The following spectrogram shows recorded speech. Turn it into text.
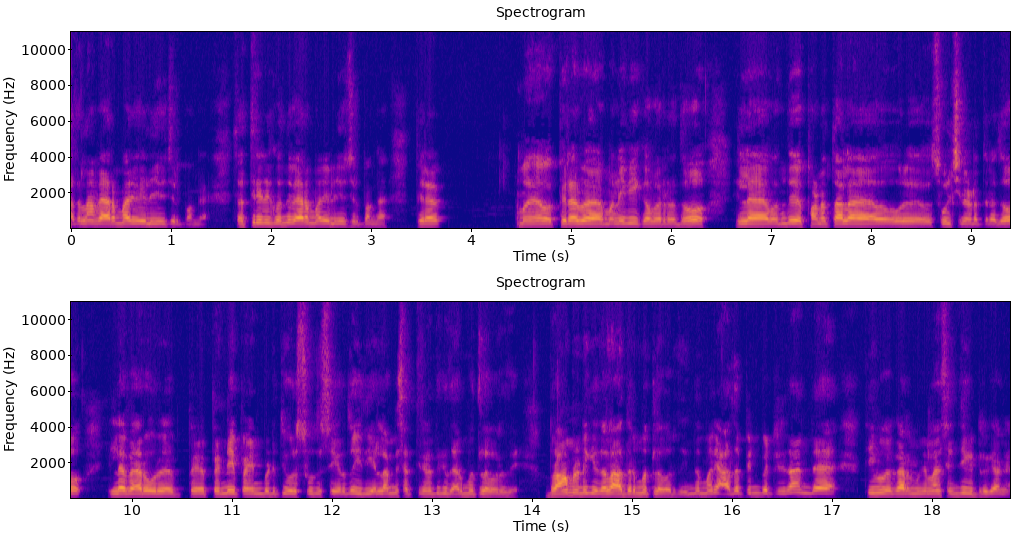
அதெல்லாம் வேற மாதிரி எழுதி வச்சிருப்பாங்க. சத்திரியனுக்கு வந்து வேற மாதிரி எழுதி வச்சிருப்பாங்க. பிற பிறர் மனைவி கவர்றதோ இல்லை வந்து பணத்தால் ஒரு சூழ்ச்சி நடத்துறதோ இல்லை வேற ஒரு பெ- பெண்ணை பயன்படுத்தி ஒரு சூது செய்கிறதோ இது எல்லாமே சத்தியத்துக்கு தர்மத்தில் வருது. பிராமணனுக்கு இதெல்லாம் அதர்மத்தில் வருது. இந்த மாதிரி அதை பின்பற்றி தான் இந்த திமுக காரணங்கள்லாம் செஞ்சுக்கிட்டு இருக்காங்க.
